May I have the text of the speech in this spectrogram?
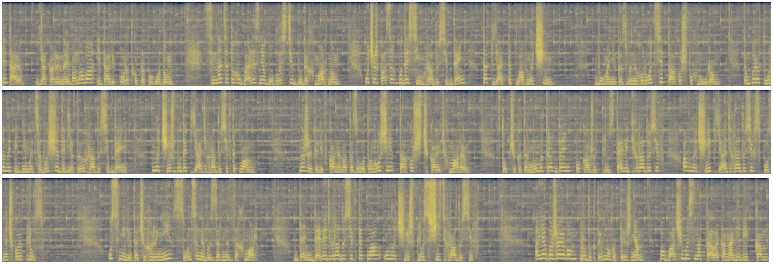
Вітаю! Я Карина Іванова і далі коротко про погоду. 17 березня в області буде хмарно. У Черкасах буде 7 градусів день та 5 тепла вночі. В Умані та Звенигородці також похмуро. Температура не підніметься вище 9 градусів день. Вночі ж буде 5 градусів тепла. На жителів Канева та Золотоноші також чекають хмари. Стопчики термометра в день покажуть плюс 9 градусів, а вночі 5 градусів з позначкою плюс. У Смілі та Чигирині сонце не визирне з-за хмар. Вдень 9 градусів тепла, уночі ж плюс 6 градусів. А я бажаю вам продуктивного тижня. Побачимось на телеканалі Вікка.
